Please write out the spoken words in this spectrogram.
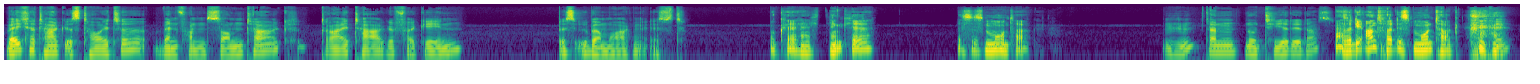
Welcher Tag ist heute, wenn von Sonntag drei Tage vergehen bis übermorgen ist? Okay, ich denke, das ist Montag. Mhm, dann notier dir das. Also die Antwort ist Montag. Okay.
